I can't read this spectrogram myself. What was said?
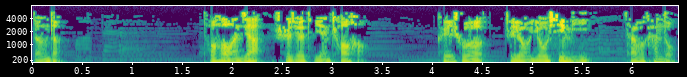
等等。《头号玩家》视觉体验超好，可以说只有游戏迷才会看懂。《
